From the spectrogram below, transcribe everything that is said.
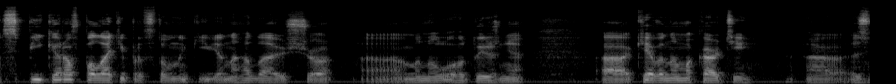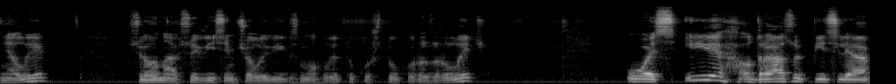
спікера в Палаті представників. Я нагадаю, що а, минулого тижня а, Кевина Маккарті а, зняли. Всього-навсього 8 чоловік змогли таку штуку розрулити. Ось, і одразу після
